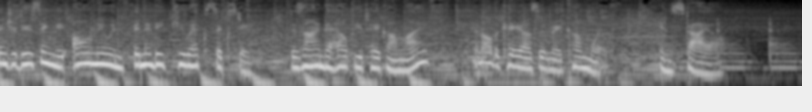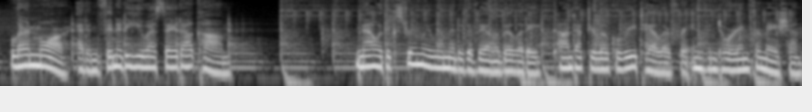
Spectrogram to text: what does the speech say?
Introducing the all new Infiniti QX60, designed to help you take on life and all the chaos it may come with in style. Learn more at InfinitiUSA.com. Now, with extremely limited availability, contact your local retailer for inventory information.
